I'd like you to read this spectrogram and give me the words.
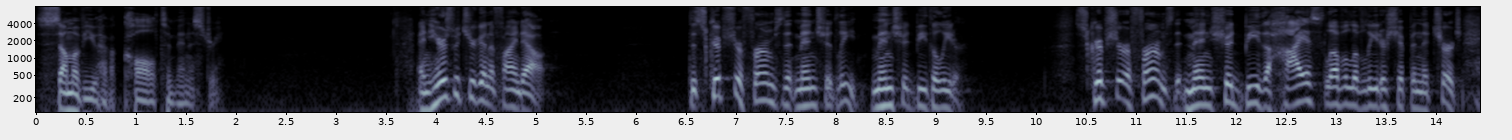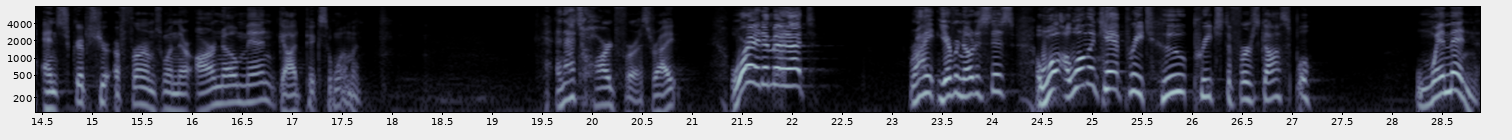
Some of you have a call to ministry. And here's what you're going to find out the scripture affirms that men should lead, men should be the leader. Scripture affirms that men should be the highest level of leadership in the church. And Scripture affirms when there are no men, God picks a woman. And that's hard for us, right? Wait a minute! Right? You ever notice this? A, wo- a woman can't preach. Who preached the first gospel? Women.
